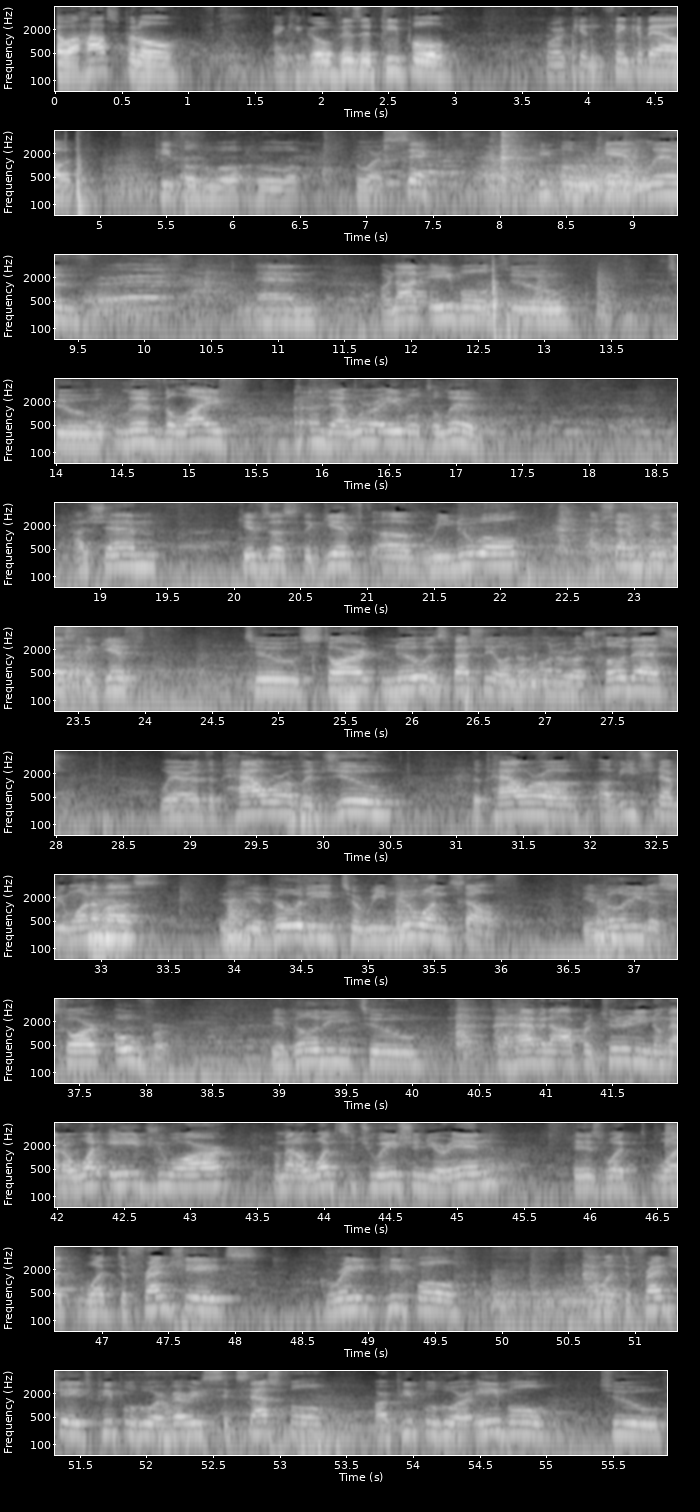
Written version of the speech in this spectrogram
a hospital and can go visit people or can think about people who, who, who are sick people who can't live and are not able to, to live the life that we're able to live. Hashem gives us the gift of renewal. Hashem gives us the gift to start new, especially on a, on a Rosh Chodesh where the power of a Jew, the power of, of each and every one of us, is the ability to renew oneself, the ability to start over, the ability to, to have an opportunity, no matter what age you are, no matter what situation you're in, is what, what, what differentiates great people and what differentiates people who are very successful are people who are able to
